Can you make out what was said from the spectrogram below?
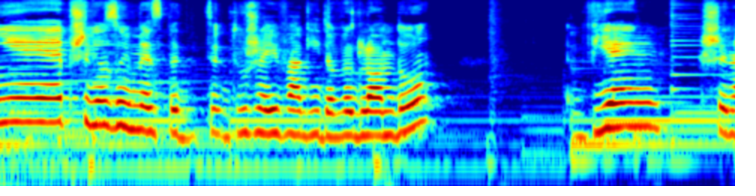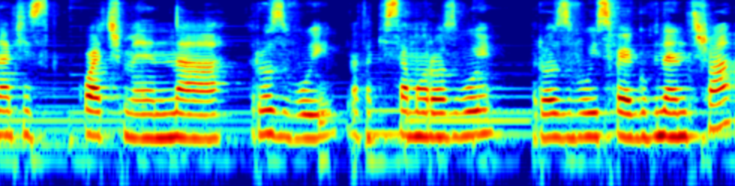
nie przywiązujmy zbyt dużej wagi do wyglądu. Większy nacisk kładźmy na rozwój, na taki samorozwój, rozwój swojego wnętrza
